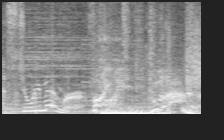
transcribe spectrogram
ん This is gonna be a match to remember. Fight!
